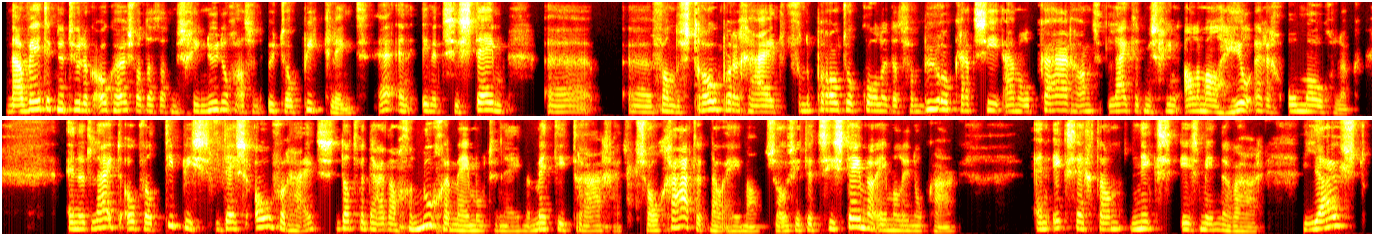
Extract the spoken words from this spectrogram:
Nou weet ik natuurlijk ook heus wel dat dat misschien nu nog als een utopie klinkt. Hè? En in het systeem uh, uh, van de stroperigheid, van de protocollen, dat van bureaucratie aan elkaar hangt, lijkt het misschien allemaal heel erg onmogelijk. En het lijkt ook wel typisch des overheids dat we daar dan genoegen mee moeten nemen met die traagheid. Zo gaat het nou eenmaal. Zo zit het systeem nou eenmaal in elkaar. En ik zeg dan, niks is minder waar. Juist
